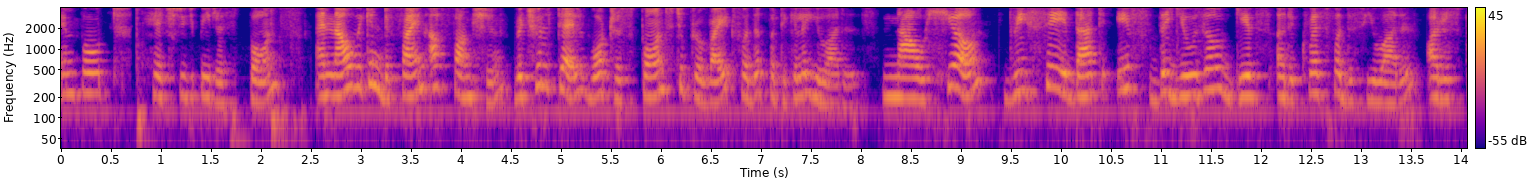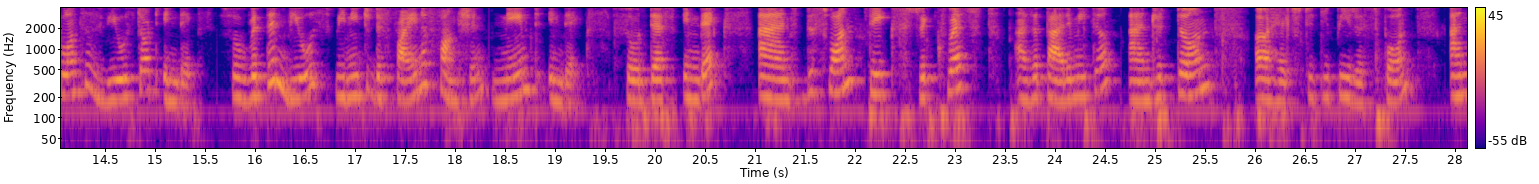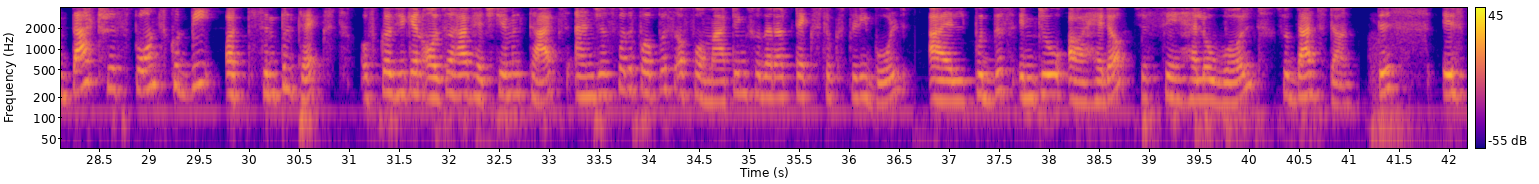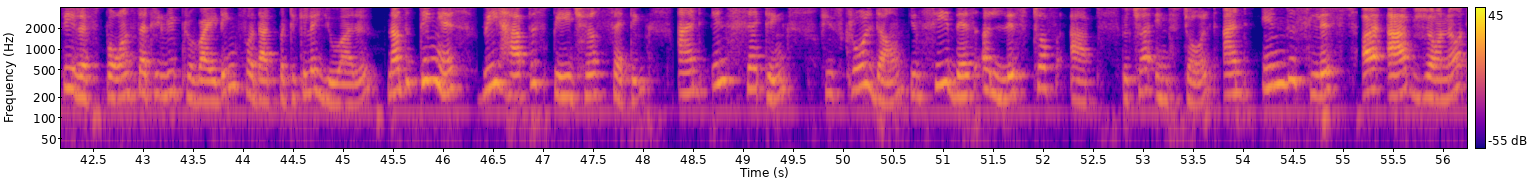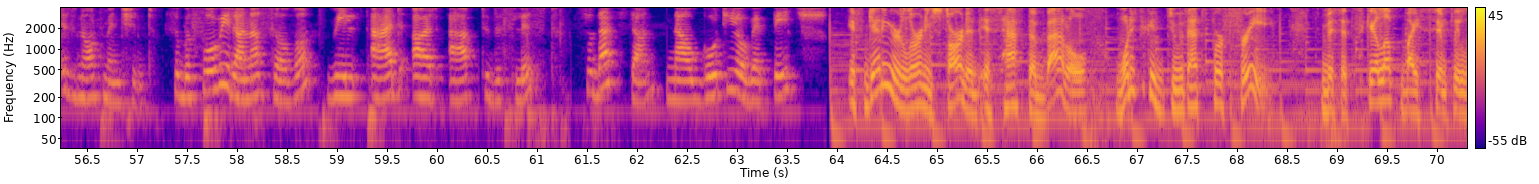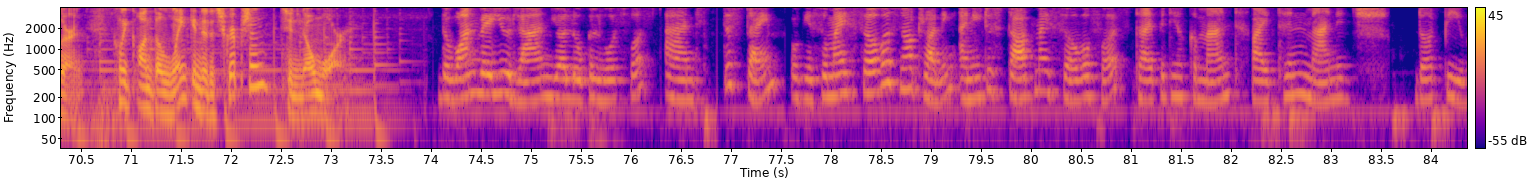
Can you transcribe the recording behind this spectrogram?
import HTTP response and now we can define our function which will tell what response to provide for the particular URLs. Now here we say that if the user gives a request for this URL, our response is views.index. So within views, we need to define a function named index. So def index and this one takes request as a parameter and returns a HTTP response. And that response could be a simple text. Of course, you can also have HTML tags and just for the purpose of formatting so that our text looks pretty bold, I'll put this into our header. Just say hello world. So that's done this is the response that we'll be providing for that particular URL. Now the thing is, we have this page here settings and in settings, if you scroll down, you'll see there's a list of apps which are installed and in this list, our app genre is not mentioned. So before we run our server, we'll add our app to this list. So that's done. Now go to your web page. If getting your learning started is half the battle, what if you could do that for free? Visit SkillUp by Simplilearn. Click on the link in the description to know more. the one where you ran your local host first. And this time, okay, so my server's not running. I need to start my server first. Type in your command python manage py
